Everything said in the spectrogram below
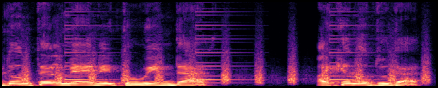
Man, don't tell me I need to win that. I cannot do that.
